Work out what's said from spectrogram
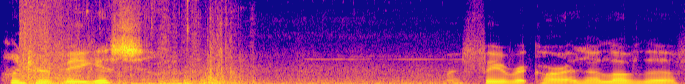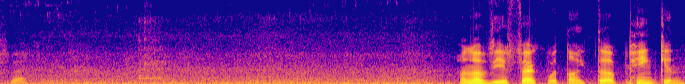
Hunter Vegas. My favorite cars. I love the effect. I love the effect with like the pink and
